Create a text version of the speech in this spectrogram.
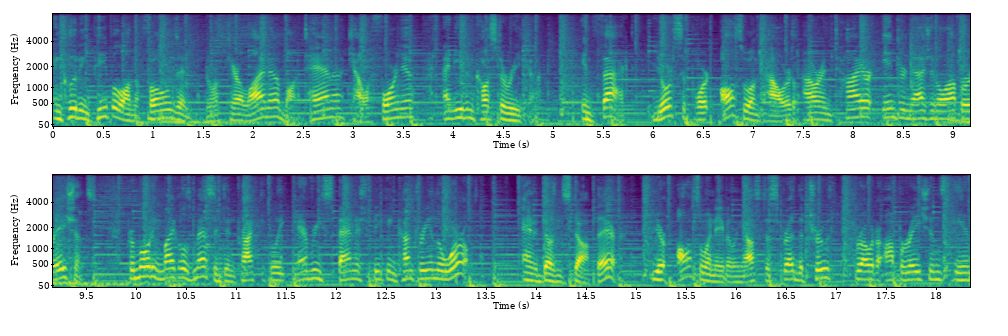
including people on the phones in North Carolina, Montana, California, and even Costa Rica. In fact, your support also empowers our entire international operations, promoting Michael's message in practically every Spanish speaking country in the world. And it doesn't stop there. You're also enabling us to spread the truth throughout our operations in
